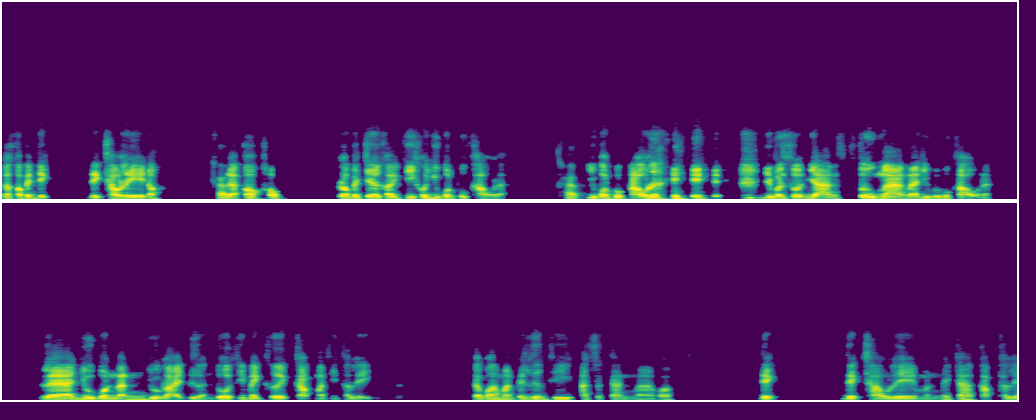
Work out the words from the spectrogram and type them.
แล้วเขาเป็นเด็กเด็กชาวเลเนาะแล้วก็เขาเราไปเจอเขาอีกทีเขาอยู่บนภูเขาแหละอยู่บนภูเขาเลย อยู่บนสวนยางสูงมากนะอยู่บนภูเขานะ และอยู่บนนั้นอยู่หลายเดือนโดยที่ไม่เคยกลับมาที่ทะเลแต่ว่ามันเป็นเรื่องที่อัศจรรย์มากเพราะเด็กเด็กชาวเลมันไม่กล้ากลับทะเล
